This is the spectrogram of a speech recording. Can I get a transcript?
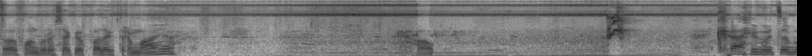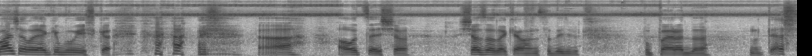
Телефон про всякий випадок тримаю. Оп. Кайф, ви це бачили, як і близько. А, а оце що? Що це таке він сидить попереду? Ну теж.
